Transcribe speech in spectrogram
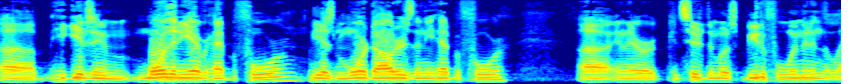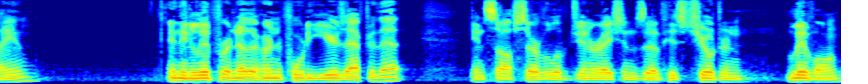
Uh, he gives him more than he ever had before. He has more daughters than he had before, uh, and they are considered the most beautiful women in the land. And then he lived for another 140 years after that, and saw several of generations of his children live on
